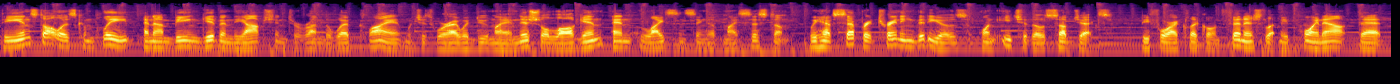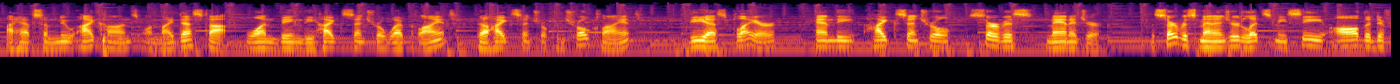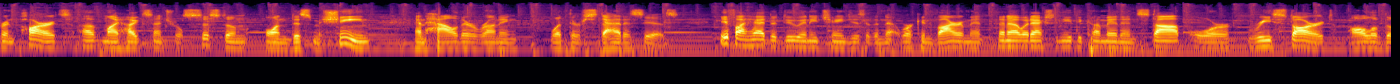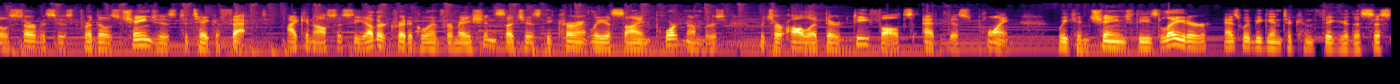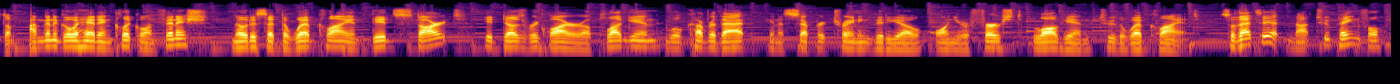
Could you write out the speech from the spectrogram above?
The install is complete and I'm being given the option to run the web client, which is where I would do my initial login and licensing of my system. We have separate training videos on each of those subjects. Before I click on finish, let me point out that I have some new icons on my desktop. One being the HikCentral web client, the HikCentral control client, VS Player, and the HikCentral Service Manager. The Service Manager lets me see all the different parts of my HikCentral system on this machine and how they're running, what their status is. If I had to do any changes to the network environment, then I would actually need to come in and stop or restart all of those services for those changes to take effect. I can also see other critical information such as the currently assigned port numbers, which are all at their defaults at this point. We can change these later as we begin to configure the system. I'm going to go ahead and click on finish. Notice that the web client did start it does require a plugin. We'll cover that in a separate training video on your first login to the web client. So that's it, not too painful.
